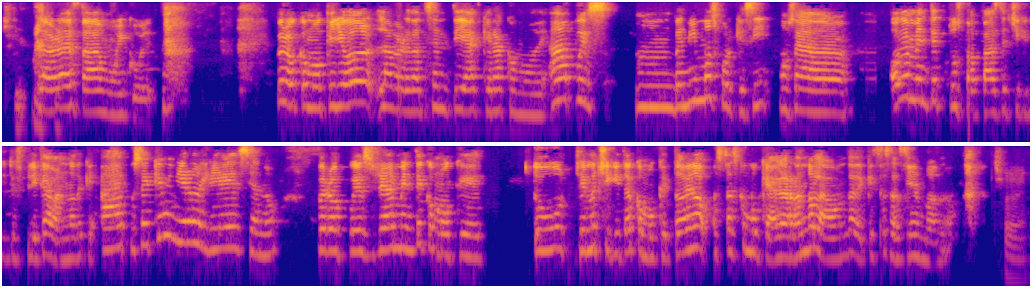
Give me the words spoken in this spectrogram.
Sí. La verdad estaba muy cool. Pero como que yo la verdad sentía que era como de, ah, pues mmm, venimos porque sí. O sea, obviamente tus papás de chiquito te explicaban, ¿no? De que, ah, pues hay que venir a la iglesia, ¿no? Pero pues realmente como que tú, siendo chiquita, como que todavía estás como que agarrando la onda de qué estás haciendo, ¿no? Sí.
